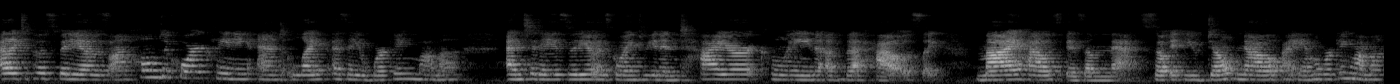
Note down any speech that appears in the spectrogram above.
I like to post videos on home decor, cleaning, and life as a working mama. And today's video is going to be an entire clean of the house. Like my house is a mess. So if you don't know, I am a working mama.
